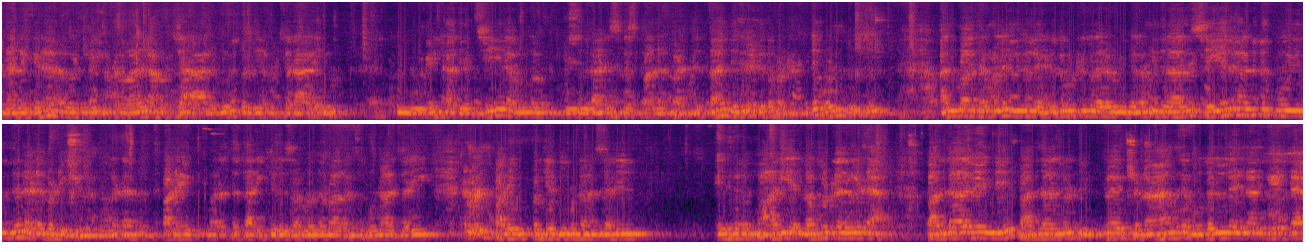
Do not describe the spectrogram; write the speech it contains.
நினைக்கிற நினைக்கிறேன் அவர்கள் அமைச்சராலையும் பிரதி அமைச்சராலையும் கூடி கதைச்சு அவங்க டிஸ்கஸ் பண்ணப்பட்டு தான் இதுல எடுக்கப்பட்டிருக்கு ஒன்று அது மாத்திரமல்ல இதுல எடுக்கப்பட்டிருக்கிற நடவடிக்கைகள் இதனால செயல்களுக்கு போயிருந்த நடவடிக்கைகள் உங்கள்ட்ட பனை மரத்தை தரிக்கிறது சம்பந்தமாக முன்னால் சரி பனை உற்பத்திக்கு முன்னால் சரி இதுல பாதி நான் சொல்றது கேட்டா பதினாலு வேண்டி பதினாலு சொல்லிட்டு இப்ப நாங்க முதல்ல என்னன்னு கேட்டா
